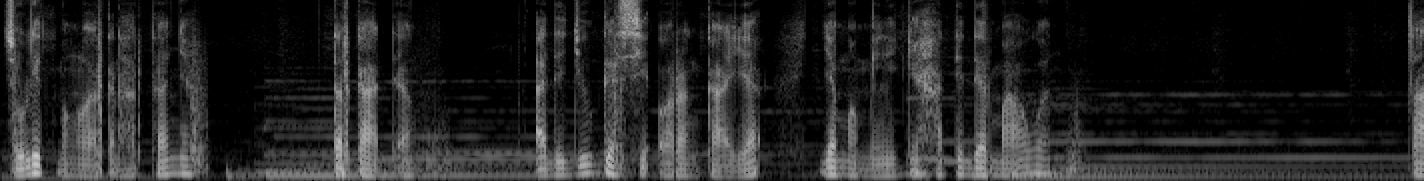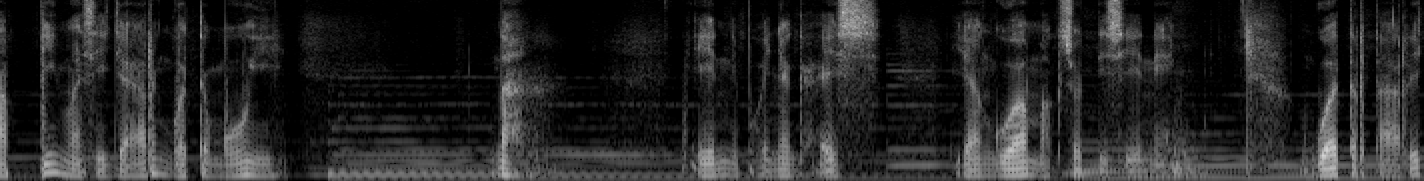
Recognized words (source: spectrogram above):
sulit mengeluarkan hartanya. Terkadang ada juga sih orang kaya yang memiliki hati dermawan. Tapi masih jarang gue temui. Nah, ini poinnya guys. Yang gue maksud di sini. Gue tertarik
